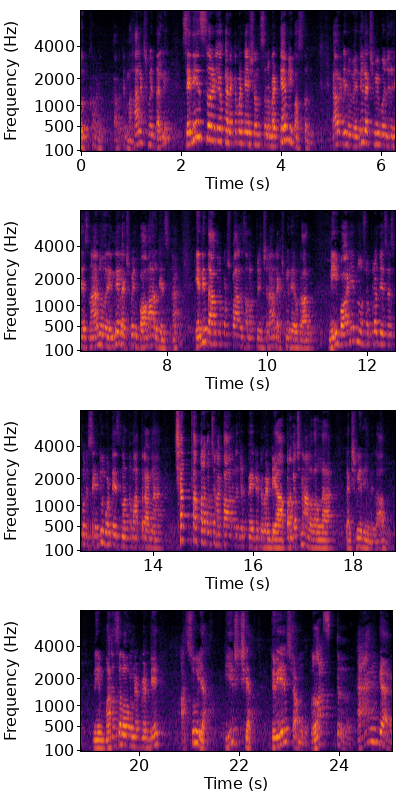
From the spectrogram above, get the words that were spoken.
ఊరుకోడు. కాబట్టి మహాలక్ష్మి తల్లి శనీశ్వరుడి యొక్క రికమెండేషన్స్ బట్టే మీకు వస్తుంది. కాబట్టి నువ్వు ఎన్ని లక్ష్మీ పూజలు చేసినా నువ్వు ఎన్ని లక్ష్మీ హోమాలు చేసినా ఎన్ని తామర పుష్పాలు సమర్పించినా లక్ష్మీదేవి రాదు. నీ బాడీని నువ్వు శుభ్రం చేసేసుకొని సెంట్లు కొట్టేసినంత మాత్రాన చెత్త ప్రవచనకారులు చెప్పేటటువంటి ఆ ప్రవచనాల వల్ల లక్ష్మీదేవి రాదు. నీ మనసులో ఉన్నటువంటి అసూయ ఈర్ష్య ద్వేషము లస్ట్ యాంగర్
